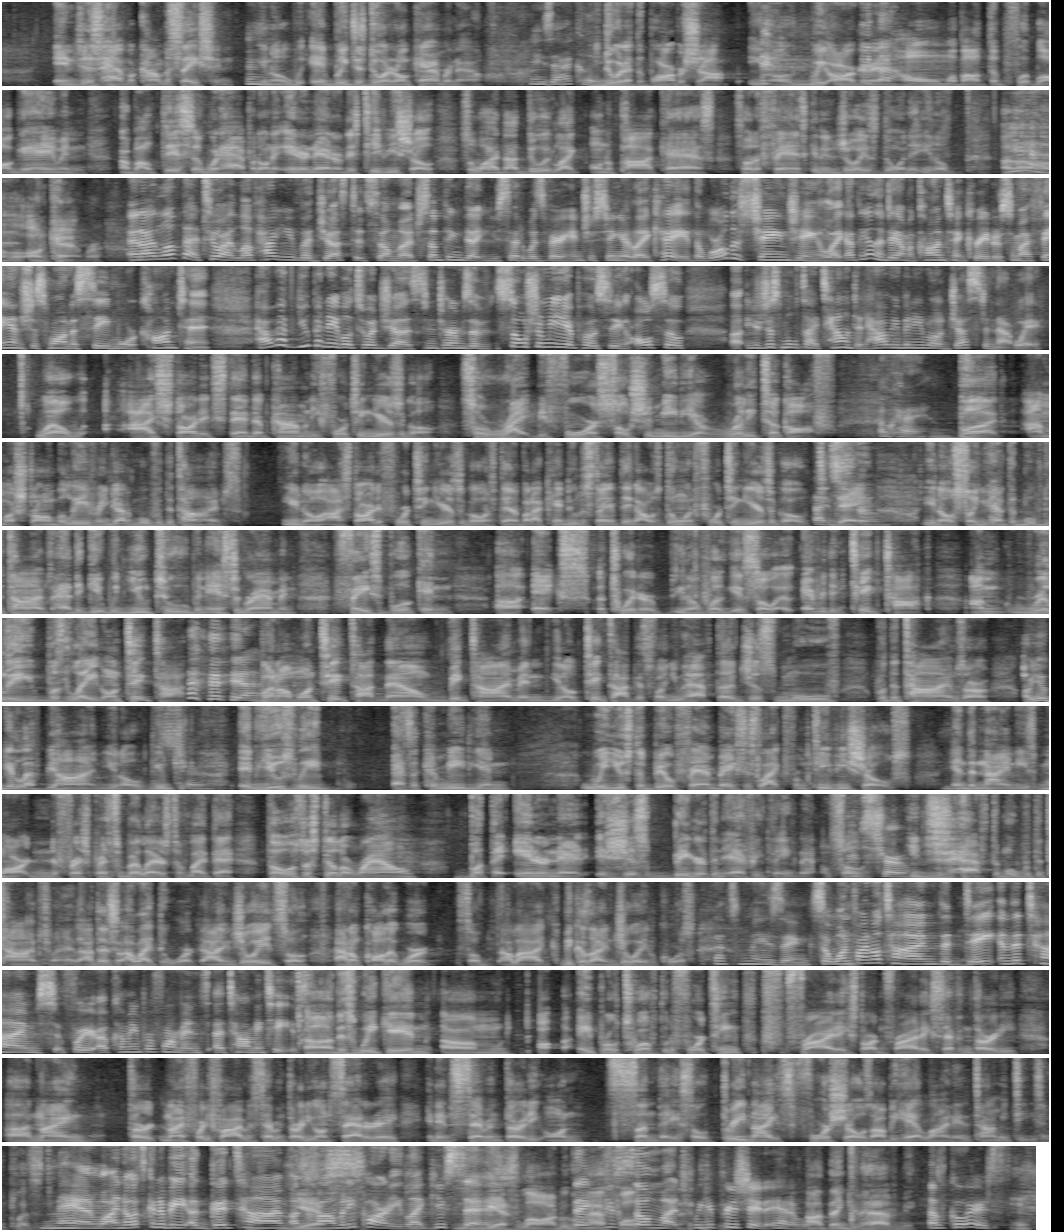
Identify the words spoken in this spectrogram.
and just have a conversation. Mm-hmm. You know, we, and we just doing it on camera now. Exactly. You do it at the barbershop. You know, we arguing at home about the football game and about this and what happened on the internet or this TV show. So why not do it like on a podcast so the fans can enjoy us doing it, you know, uh, yeah. on camera. And I love that too. I love how you've adjusted so much. Something that you said was very interesting. You're like, hey, the world is changing. Like at the end of the day, I'm a content creator, so my fans just want to see more content. How have you been able to adjust in terms of social media posting? Also, uh, you're just multi-talented. How have you been able to adjust in that way? Well, I started stand-up comedy 14 years ago, so right before social media really took off. Okay. But I'm a strong believer, and you got to move with the times. You know, I started 14 years ago in stand-up, but I can't do the same thing I was doing 14 years ago That's today. True. You know, so you have to move the times. I had to get with YouTube and Instagram and Facebook and uh, X, uh, Twitter, you know, so everything. TikTok, I'm really was late on TikTok, yeah. but I'm on TikTok now, big time, and you know, TikTok is fun. You have to just move with the times, or or you'll get left behind. You know, you it usually as a comedian we used to build fan bases like from TV shows in the 90s, Martin, The Fresh Prince of Bel-Air, stuff like that. Those are still around, but the internet is just bigger than everything now. So it's true. you just have to move with the times, man. I, just, I like to work. I enjoy it, so I don't call it work. So I like because I enjoy it, of course. That's amazing. So one final time, the date and the times for your upcoming performance at Tommy T's. Uh, this weekend, um, April 12th to the 14th, Friday, starting Friday, 7:30, uh, 9. 9:45 and 7:30 on Saturday, and then 7:30 on Sunday. So three nights, four shows. I'll be headlining at Tommy T's in Pleasant. Man, well, I know it's going to be a good time, a yes. comedy party, like you said. Yes, Lord. We're thank have you so much. We appreciate it, Hannibal. Uh, thank you for having me. Of course. Mm -hmm.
